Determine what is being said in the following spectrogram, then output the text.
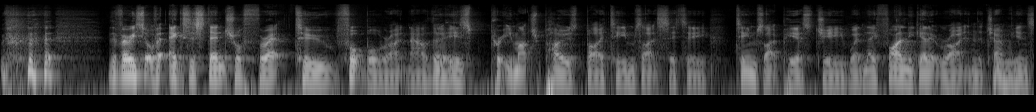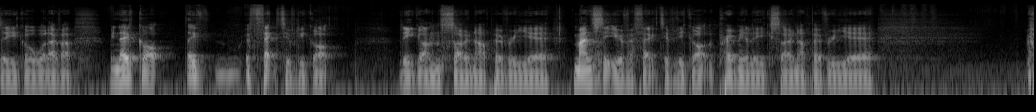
the very sort of existential threat to football right now that mm. is pretty much posed by teams like City, teams like PSG when they finally get it right in the Champions mm. League or whatever. I mean, they've got they've effectively got League One sewn up every year. Man City have effectively got the Premier League sewn up every year.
